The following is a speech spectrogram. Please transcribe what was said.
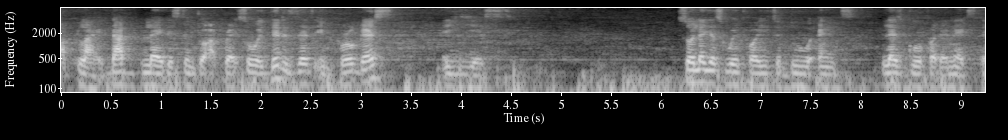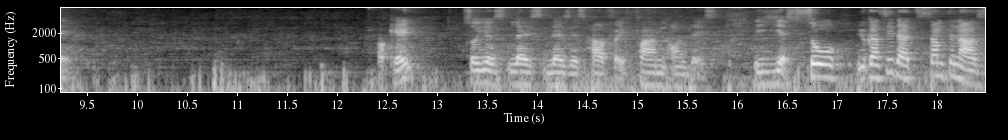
apply that blur is going to apply. So it is just in progress yes. So let's just wait for it to do and let's go for the next step. Okay? So yes let's let's just have a fun on this. Yes. So you can see that something has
